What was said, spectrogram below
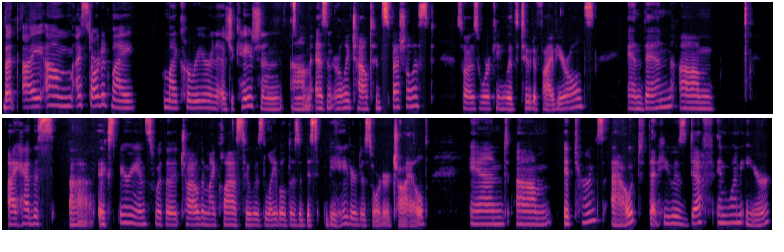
But I um, I started my my career in education um, as an early childhood specialist. So I was working with two to five year olds, and then um, I had this uh, experience with a child in my class who was labeled as a behavior disorder child. And um, it turns out that he was deaf in one ear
